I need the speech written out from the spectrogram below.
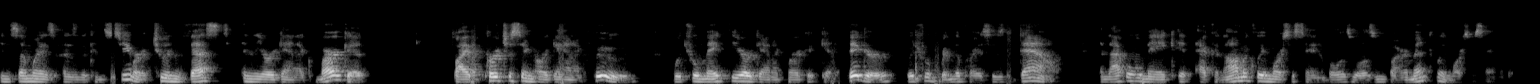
in some ways as the consumer to invest in the organic market by purchasing organic food, which will make the organic market get bigger, which will bring the prices down. And that will make it economically more sustainable as well as environmentally more sustainable.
